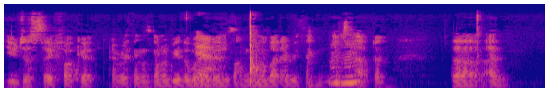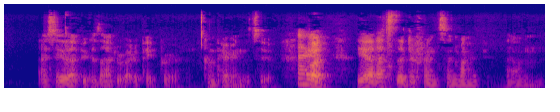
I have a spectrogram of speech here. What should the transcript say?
you just say fuck it, everything's gonna be the way it Yeah. is. I'm gonna let everything just Mhm. happen. The I I say that because I had to write a paper comparing the two. Okay. But yeah, that's the difference in my um,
